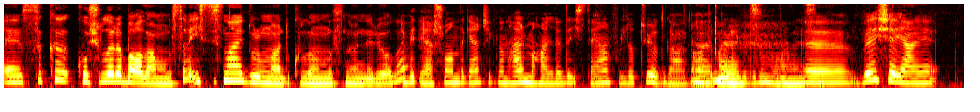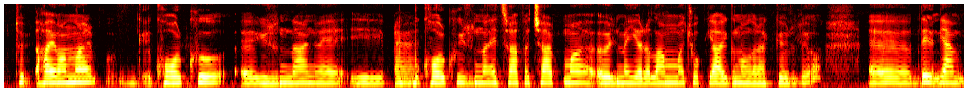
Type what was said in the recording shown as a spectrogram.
e, sıkı koşullara bağlanması ve istisnai durumlarda kullanılmasını öneriyorlar. Evet yani şu anda gerçekten her mahallede isteyen fırlatıyor galiba evet, değil mi? Evet. bir durum var. E, ve şey yani hayvanlar korku e, yüzünden ve e, evet. bu korku yüzünden etrafa çarpma, ölme, yaralanma çok yaygın olarak görülüyor. e, de, yani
